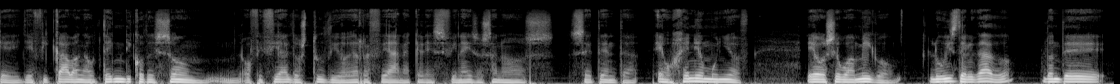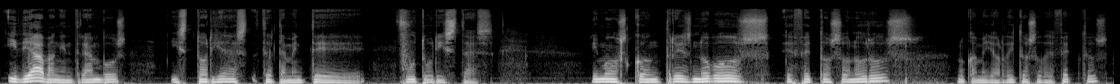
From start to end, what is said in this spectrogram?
que lle ficaban ao técnico de son oficial do estudio RCA naqueles finais dos anos 70, Eugenio Muñoz, e o seu amigo Luis Delgado, donde ideaban entre ambos historias certamente futuristas. Imos con tres novos efectos sonoros, nunca mellor ditos ou defectos,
